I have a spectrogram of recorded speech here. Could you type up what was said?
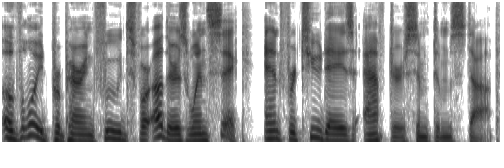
Avoid preparing foods for others when sick and for two days after symptoms stop.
